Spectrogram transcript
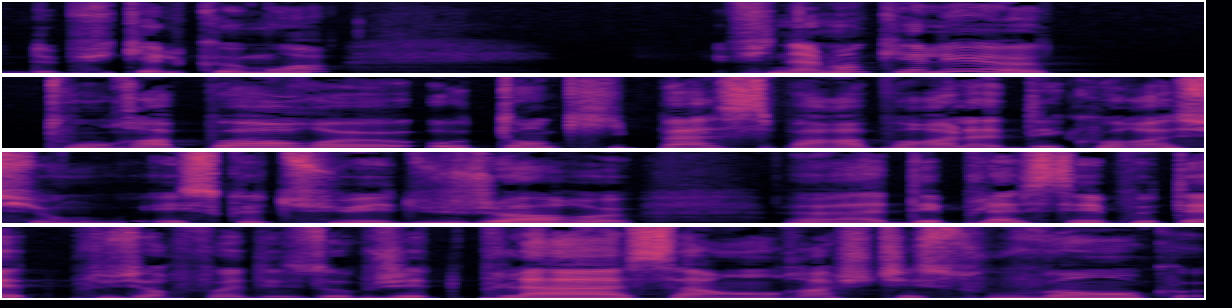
depuis quelques mois. Finalement, quel est ton rapport euh, au temps qui passe par rapport à la décoration? Est-ce que tu es du genre euh, à déplacer peut-être plusieurs fois des objets de place, à en racheter souvent? Co-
